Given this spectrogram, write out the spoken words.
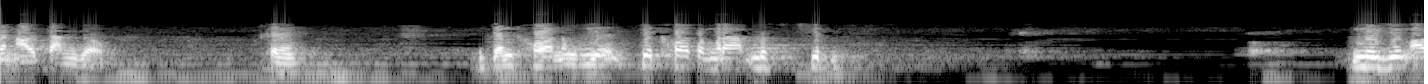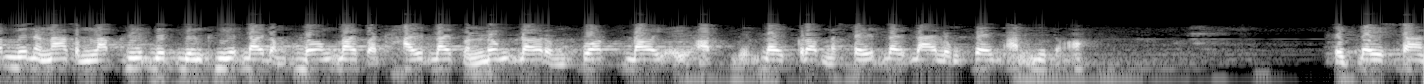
មិនឲ្យកាន់យកឃើញអញ្ចឹងខនឹងវាជាខសម្រាប់មនុស្សជាតិ នៅយើងអត់មានណាសម្លាប់គ្នាបៀតបៀនគ្នាដោយដំបងដោយបថៅដោយបំណងដោយរំពាត់ដោយអីអត់ដោយក្របមកសេដោយដើរលងពេងអត់មានទាំងអស់សេចក្តីសាន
